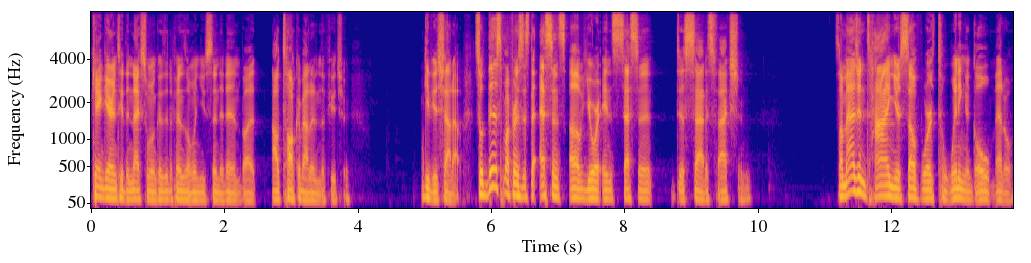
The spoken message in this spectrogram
Can't guarantee the next one because it depends on when you send it in, but I'll talk about it in the future. Give you a shout out. So, this, my friends, is the essence of your incessant dissatisfaction. So, imagine tying your self worth to winning a gold medal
